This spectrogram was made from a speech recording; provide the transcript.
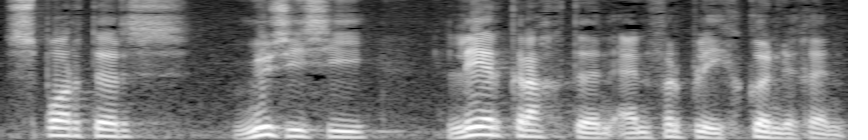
sporters, muzici, leerkrachten en verpleegkundigen.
